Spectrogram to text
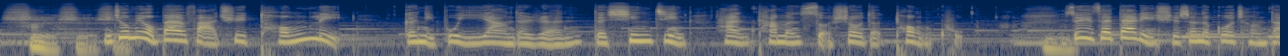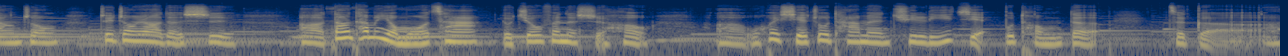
是是，你就没有办法去同理跟你不一样的人的心境和他们所受的痛苦。所以在带领学生的过程当中，最重要的是，呃，当他们有摩擦、有纠纷的时候，呃，我会协助他们去理解不同的这个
